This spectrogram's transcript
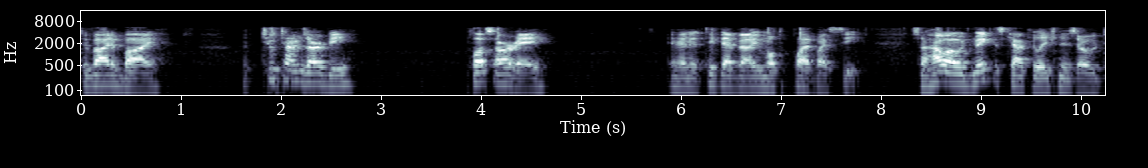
divided by 2 times RB plus RA and then take that value multiplied by C. So how I would make this calculation is I would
